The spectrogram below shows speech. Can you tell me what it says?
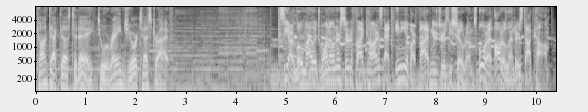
Contact us today to arrange your test drive. See our low mileage one owner certified cars at any of our five New Jersey showrooms or at Autolenders.com.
